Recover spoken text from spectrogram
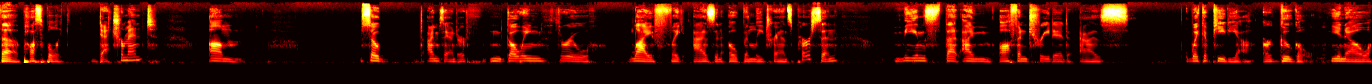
the possible like detriment. Um. So I'm Xander, going through life like as an openly trans person means that I'm often treated as Wikipedia or Google, you know.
